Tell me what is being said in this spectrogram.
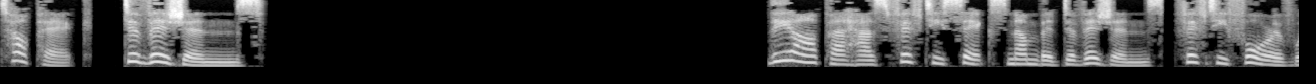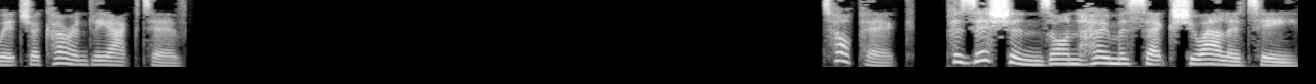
Topic: Divisions. The APA has 56 numbered divisions, 54 of which are currently active. Topic: Positions on homosexuality.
